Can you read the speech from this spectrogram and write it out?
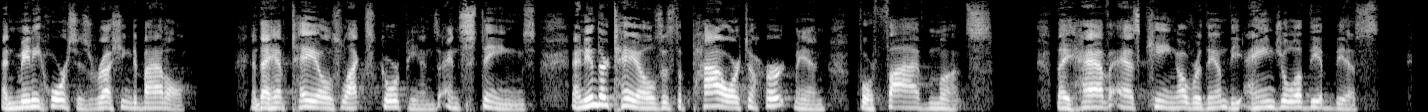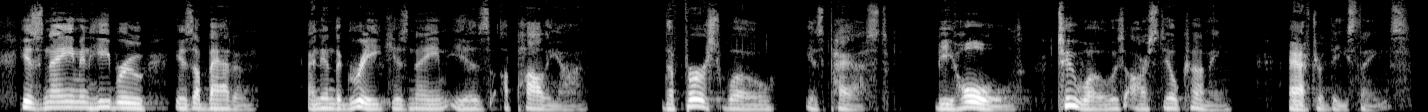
and many horses rushing to battle. And they have tails like scorpions and stings, and in their tails is the power to hurt men for five months. They have as king over them the angel of the abyss. His name in Hebrew is Abaddon and in the Greek, his name is Apollyon. The first woe is past. Behold, two woes are still coming after these things.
